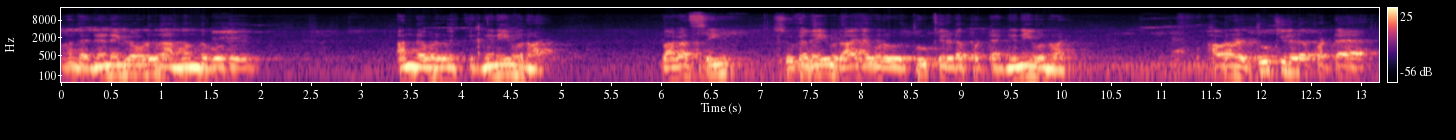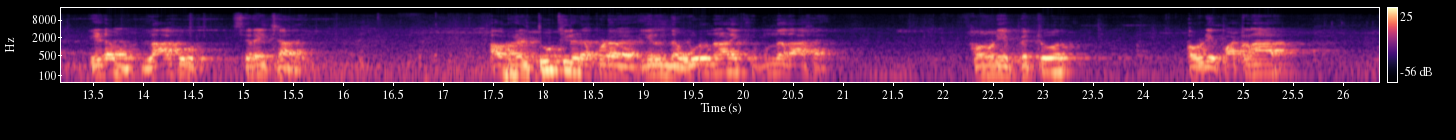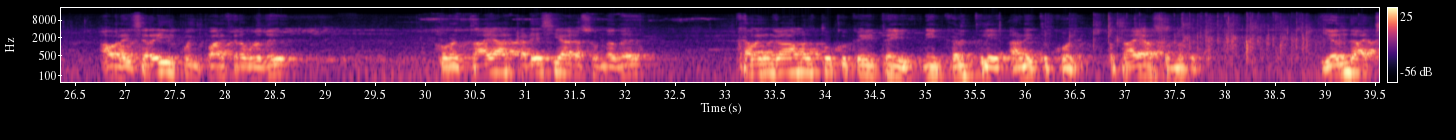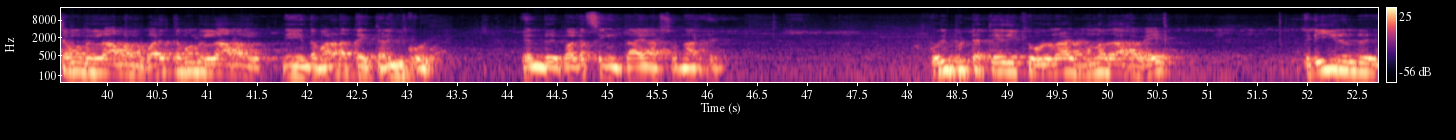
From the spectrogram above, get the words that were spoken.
அந்த நினைவோடு நான் வந்தபோது அன்று அவர்களுக்கு நினைவு நாள். பகத்சிங் சுகதேவ் ராஜகுரு தூக்கிலிடப்பட்ட நினைவு நாள். அவர்கள் தூக்கிலிடப்பட்ட இடம் லாகூர் சிறைச்சாலை. அவர்கள் தூக்கிலிடப்பட இருந்த ஒரு நாளைக்கு முன்னதாக அவருடைய பெற்றோர் அவருடைய பாட்டனார் அவரை சிறையில் போய் பார்க்கிற பொழுது அவரது தாயார் கடைசியாக சொன்னது கலங்காமல் தூக்கு கயிற்றை நீ கழுத்திலே அணைத்துக்கொள். தாயார் சொன்னது எந்த அச்சமும் இல்லாமல் வருத்தமும் இல்லாமல் நீ இந்த மரணத்தை தழுவிக்கொள் என்று பகத்சிங் தாயார் சொன்னார்கள். குறிப்பிட்ட தேதிக்கு ஒரு நாள் முன்னதாகவே திடீரென்று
